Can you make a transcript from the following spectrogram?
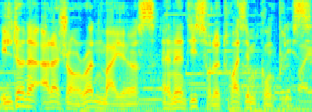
Il donna à l'agent Ron Myers un indice sur le troisième complice.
